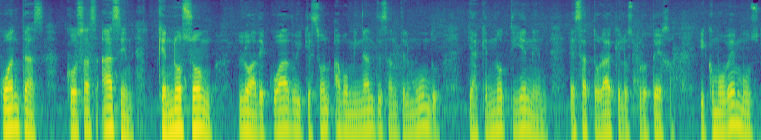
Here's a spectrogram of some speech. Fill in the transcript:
cuántas cosas hacen que no son lo adecuado y que son abominantes ante el mundo, ya que no tienen esa Torah que los proteja. Y como vemos,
